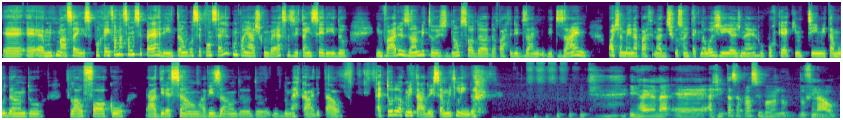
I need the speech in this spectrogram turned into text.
É, é, é, muito massa isso, porque a informação não se perde, então você consegue acompanhar as conversas e estar tá inserido em vários âmbitos, não só da, da parte de design, de design, mas também na parte na discussão de tecnologias, né? O porquê que um time está mudando, sei lá, o foco, a direção, a visão do, do, do mercado e tal. É tudo documentado, isso é muito lindo. e Rayana, é, a gente está se aproximando do final.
